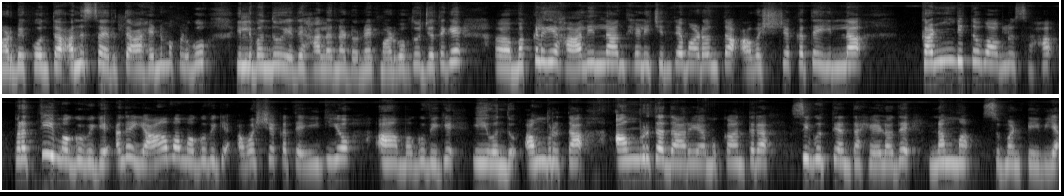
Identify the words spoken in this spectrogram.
ಮಾಡಬೇಕು ಅಂತ ಅನಿಸ್ತಾ ಇರುತ್ತೆ. ಆ ಹೆಣ್ಣುಮಕ್ಳಿಗೂ ಇಲ್ಲಿ ಬಂದು ಎದೆ ಹಾಲನ್ನ ಡೊನೇಟ್ ಮಾಡಬಹುದು. ಜೊತೆಗೆ ಮಕ್ಕಳಿಗೆ ಹಾಲಿಲ್ಲ ಅಂತ ಹೇಳಿ ಚಿಂತೆ ಮಾಡೋವಂಥ ಅವಶ್ಯಕತೆ ಇಲ್ಲ. ಖಂಡಿತವಾಗ್ಲೂ ಸಹ ಪ್ರತಿ ಮಗುವಿಗೆ, ಅಂದರೆ ಯಾವ ಮಗುವಿಗೆ ಅವಶ್ಯಕತೆ ಇದೆಯೋ ಆ ಮಗುವಿಗೆ ಈ ಒಂದು ಅಮೃತ ಅಮೃತಧಾರೆಯ ಮುಖಾಂತರ ಸಿಗುತ್ತೆ ಅಂತ ಹೇಳೋದೇ ನಮ್ಮ ಸುಮನ್ ಟಿವಿಯ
